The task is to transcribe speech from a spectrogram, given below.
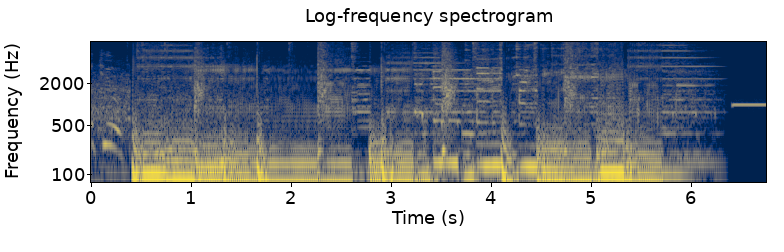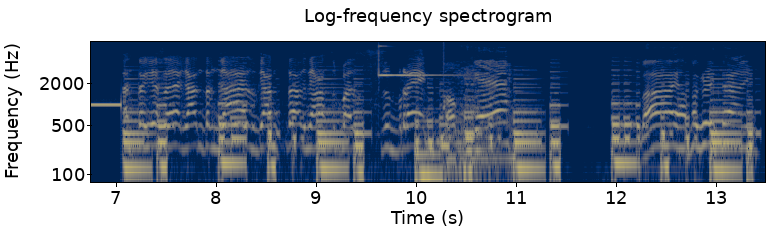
Thank you. Ganteng ya saya, ganteng guys, ganteng, jangan sebab subrek. Okay. Bye, have a great time.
